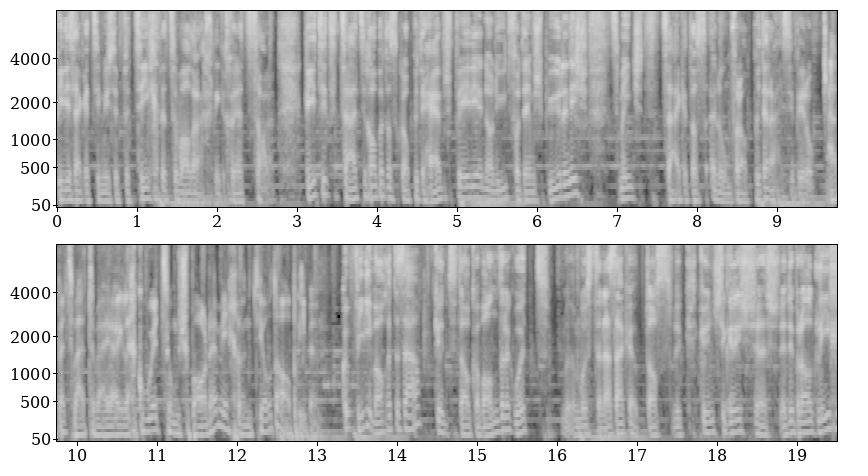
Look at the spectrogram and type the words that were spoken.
Viele sagen, sie müssen verzichten, um alle Rechnungen zu zahlen. Gleichzeitig zeigt sich aber, dass gerade bei den Herbstferien noch nichts von dem spüren ist. Zumindest zeigt das eine Umfrage bei den Reisebüro. Eben, das Wetter wäre eigentlich gut zum Sparen. Wir könnten ja da bleiben. Gut, viele machen das auch. Gehen da wandern. Gut, man muss dann auch sagen, ob das wirklich günstiger ist. Es ist nicht überall gleich.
